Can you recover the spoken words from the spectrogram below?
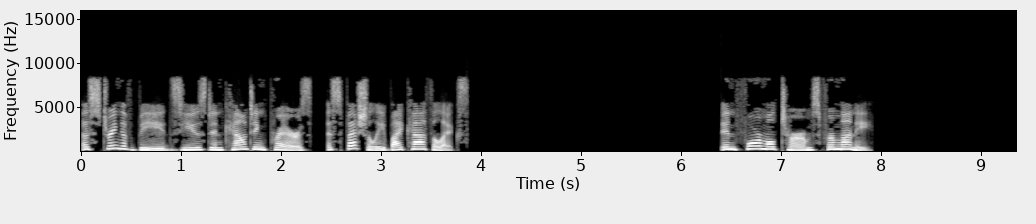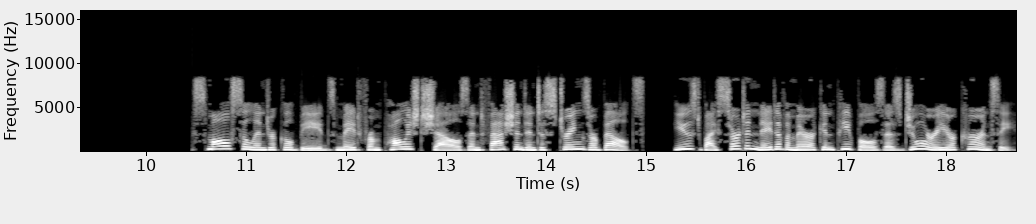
A string of beads used in counting prayers, especially by Catholics. Informal terms for money. Small cylindrical beads made from polished shells and fashioned into strings or belts, used by certain Native American peoples as jewelry or currency.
